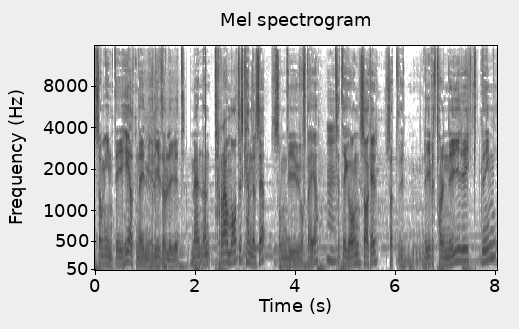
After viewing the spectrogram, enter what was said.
som inte är helt nöjd med hur livet har blivit. Men en traumatisk händelse, som det ju ofta är, Mm. sätter igång saker så att livet tar en ny riktning.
